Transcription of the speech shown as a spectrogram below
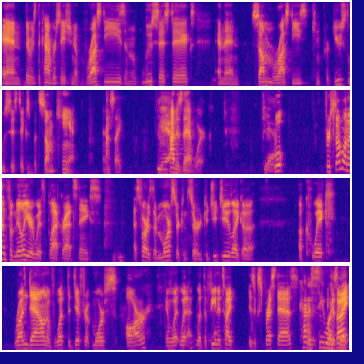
and there was the conversation of rusties and leucistics, and then some rusties can produce leucistics, but some can't. And it's like, yeah, how does that work? Yeah. Well, for someone unfamiliar with black rat snakes, mm-hmm. as far as their morphs are concerned, could you do like a a quick rundown of what the different morphs are and what what what the phenotype is expressed as? Kind of see what because I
